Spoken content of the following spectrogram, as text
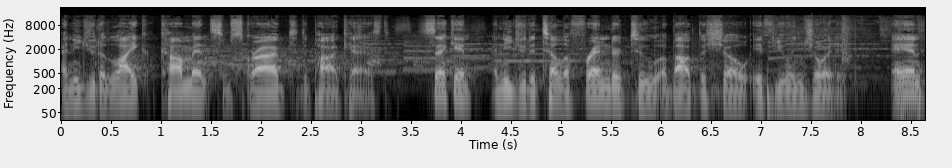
I need you to like, comment, subscribe to the podcast. Second, I need you to tell a friend or two about the show if you enjoyed it. And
